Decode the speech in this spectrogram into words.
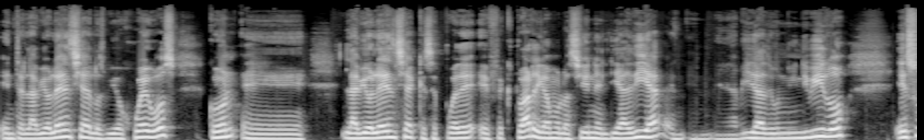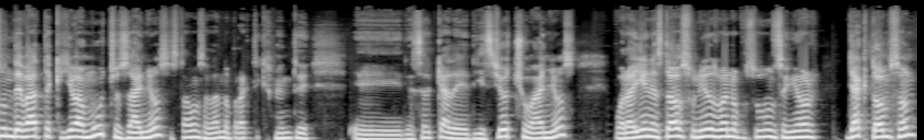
entre la violencia de los videojuegos con eh, la violencia que se puede efectuar, digámoslo así, en el día a día, en, la vida de un individuo. Es un debate que lleva muchos años, estamos hablando prácticamente de cerca de 18 años. Por ahí en Estados Unidos, bueno, pues hubo un señor Jack Thompson,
